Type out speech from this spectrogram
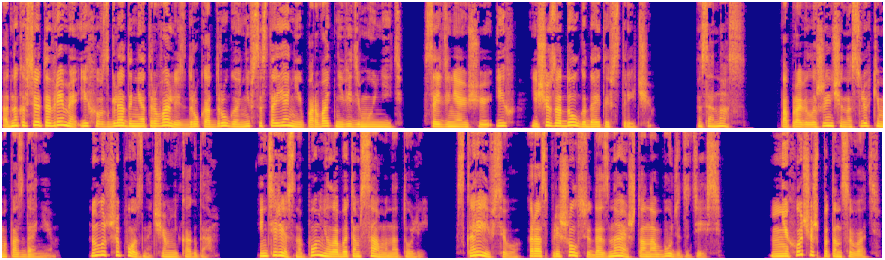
Однако все это время их взгляды не отрывались друг от друга, не в состоянии порвать невидимую нить, соединяющую их еще задолго до этой встречи. «За нас», — поправила женщина с легким опозданием. «Но лучше поздно, чем никогда». Интересно, помнил об этом сам Анатолий? Скорее всего, раз пришел сюда, зная, что она будет здесь. «Не хочешь потанцевать?»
